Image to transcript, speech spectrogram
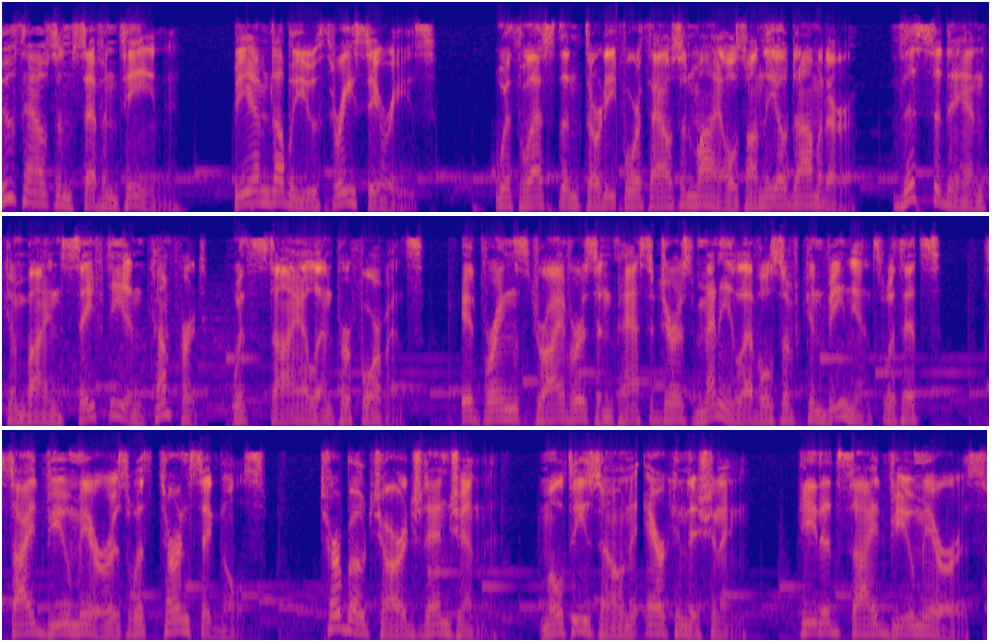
2017 BMW 3 Series. With less than 34,000 miles on the odometer, this sedan combines safety and comfort with style and performance. It brings drivers and passengers many levels of convenience with its side view mirrors with turn signals, turbocharged engine, multi-zone air conditioning, heated side view mirrors,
